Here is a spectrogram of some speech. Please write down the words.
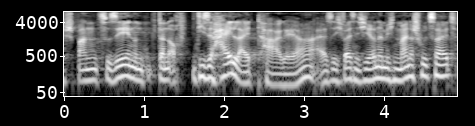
spannend zu sehen und dann auch diese Highlight-Tage, ja. Also ich weiß nicht, ich erinnere mich in meiner Schulzeit,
